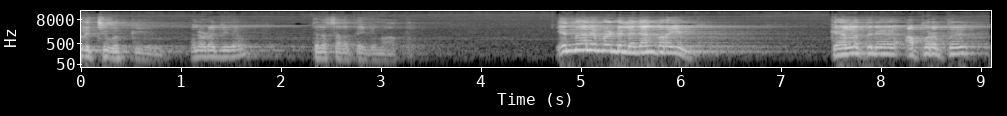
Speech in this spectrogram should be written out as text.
തെളിച്ചു വെക്കുകയുള്ളൂ. അല്ലോടെ ജീവ ചില സ്ഥലത്തേക്ക് മാത്രം. എന്നാലും വേണ്ടില്ല. ഞാൻ പറയും കേരളത്തിന് അപ്പുറത്ത്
